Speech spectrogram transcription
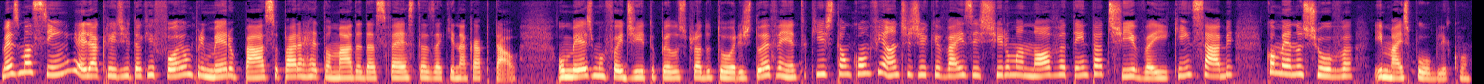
Mesmo assim, ele acredita que foi um primeiro passo para a retomada das festas aqui na capital. O mesmo foi dito pelos produtores do evento, que estão confiantes de que vai existir uma nova tentativa e, quem sabe, com menos chuva e mais público.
